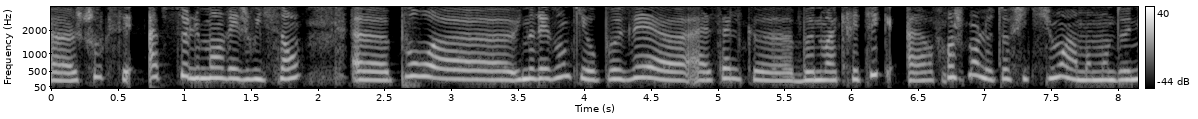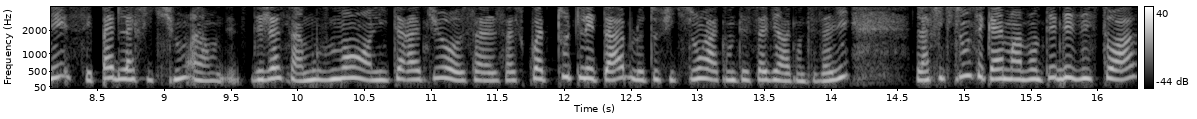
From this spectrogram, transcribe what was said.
Euh, je trouve que c'est absolument réjouissant euh, pour une raison qui est opposée à celle que Benoît critique. Alors franchement, l'autofiction, à un moment donné, c'est pas de la fiction. Alors déjà, c'est un mouvement en littérature, ça, ça squatte toutes les tables. L'autofiction, raconter sa vie, raconter sa vie. La fiction, c'est quand même inventer des histoires.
